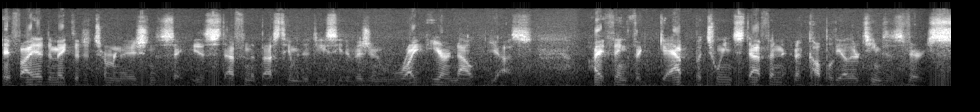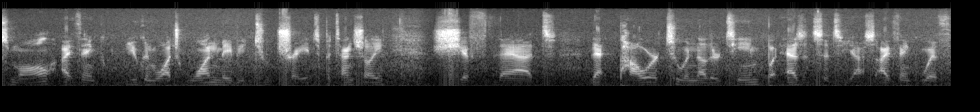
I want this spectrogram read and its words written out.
If I had to make the determination to say is Stefan the best team in the DC division right here and now, yes. I think the gap between Stefan and a couple of the other teams is very small. I think you can watch one, maybe two trades potentially shift that that power to another team. But as it sits, yes, I think with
